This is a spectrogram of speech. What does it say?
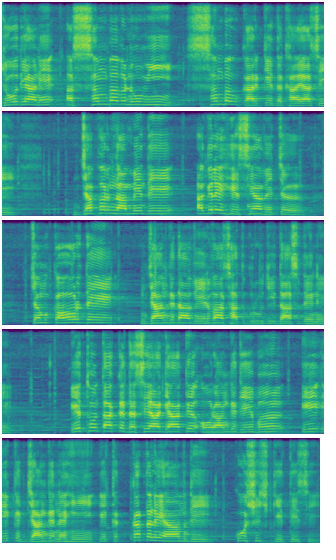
ਯੋਧਿਆਂ ਨੇ ਅਸੰਭਵ ਨੂੰ ਵੀ ਸੰਭਵ ਕਰਕੇ ਦਿਖਾਇਆ ਸੀ। ਜਫਰਨਾਮੇ ਦੇ ਅਗਲੇ ਹਿੱਸਿਆਂ ਵਿੱਚ ਚਮਕੌਰ ਦੇ ਜੰਗ ਦਾ ਵੇਰਵਾ ਸਤਿਗੁਰੂ ਜੀ ਦੱਸਦੇ ਨੇ। ਇਥੋਂ ਤੱਕ ਦੱਸਿਆ ਗਿਆ ਕਿ ਔਰੰਗਜ਼ੇਬ ਇਹ ਇੱਕ ਜੰਗ ਨਹੀਂ, ਇੱਕ ਕਤਲੇਆਮ ਦੀ ਕੋਸ਼ਿਸ਼ ਕੀਤੀ ਸੀ।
